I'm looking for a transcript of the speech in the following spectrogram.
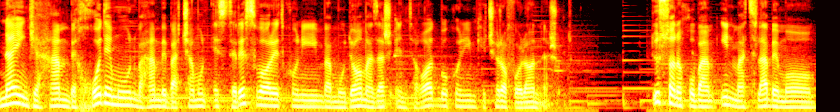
نه اینکه هم به خودمون و هم به بچهمون استرس وارد کنیم و مدام ازش انتقاد بکنیم که چرا فلان نشد. دوستان خوبم این مطلب ما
